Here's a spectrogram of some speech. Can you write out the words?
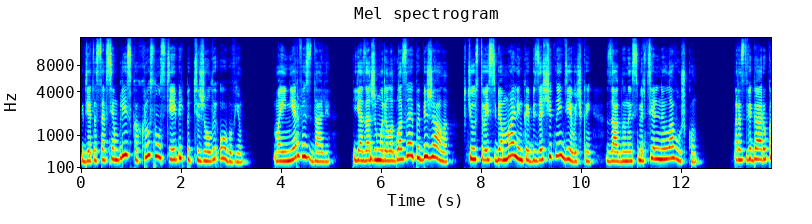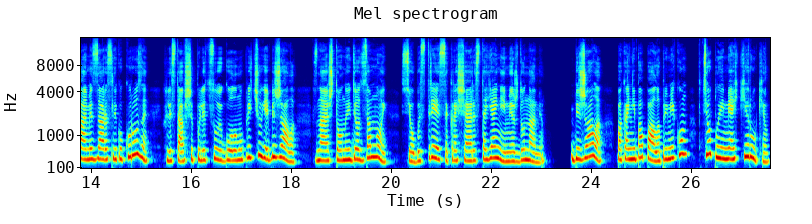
Где-то совсем близко хрустнул стебель под тяжелой обувью. Мои нервы сдали, я зажмурила глаза и побежала, чувствуя себя маленькой беззащитной девочкой, загнанной в смертельную ловушку. Раздвигая руками заросли кукурузы, хлеставшей по лицу и голому плечу, я бежала, зная, что он идет за мной, все быстрее сокращая расстояние между нами. Бежала, пока не попала прямиком в теплые мягкие руки.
